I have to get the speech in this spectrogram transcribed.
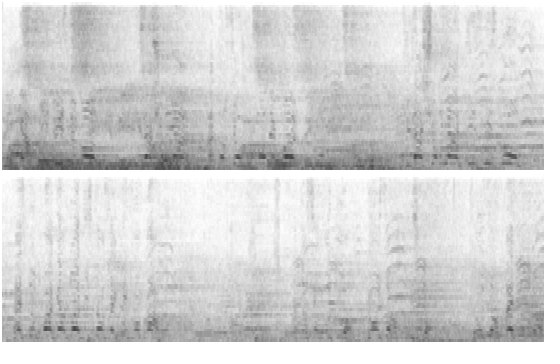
Regarde, 18 secondes. Tu lâches rien. Attention, mouvement d'épaule. Tu lâches rien. 18 secondes. Reste droit, garde-le à distance avec les grands bras. Attention, retour. Go au centre, toujours. Go au centre, reste droit.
